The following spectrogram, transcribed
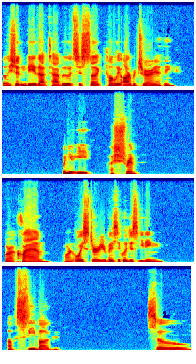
Really shouldn't be that taboo. It's just like totally arbitrary. I think when you eat a shrimp or a clam or an oyster, you're basically just eating a sea bug. So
